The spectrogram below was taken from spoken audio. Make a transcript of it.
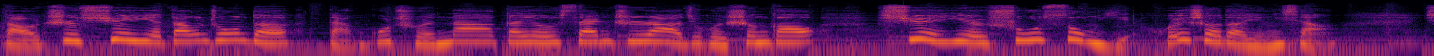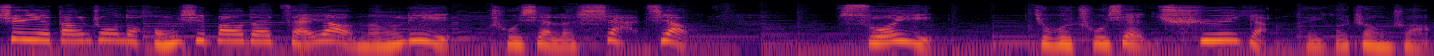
导致血液当中的胆固醇呐、甘油三酯啊就会升高，血液输送也会受到影响，血液当中的红细胞的载氧能力出现了下降，所以就会出现缺氧的一个症状。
